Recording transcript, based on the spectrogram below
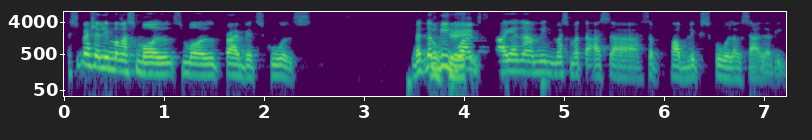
Especially mga small small private schools. But the okay. big ones, kaya namin mas mataas sa, sa public school ang salary.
